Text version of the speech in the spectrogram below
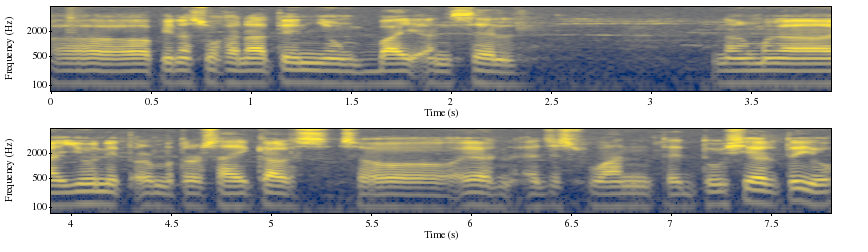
uh, pinasukan natin yung buy and sell ng mga unit or motorcycles. So, ayun, I just wanted to share to you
